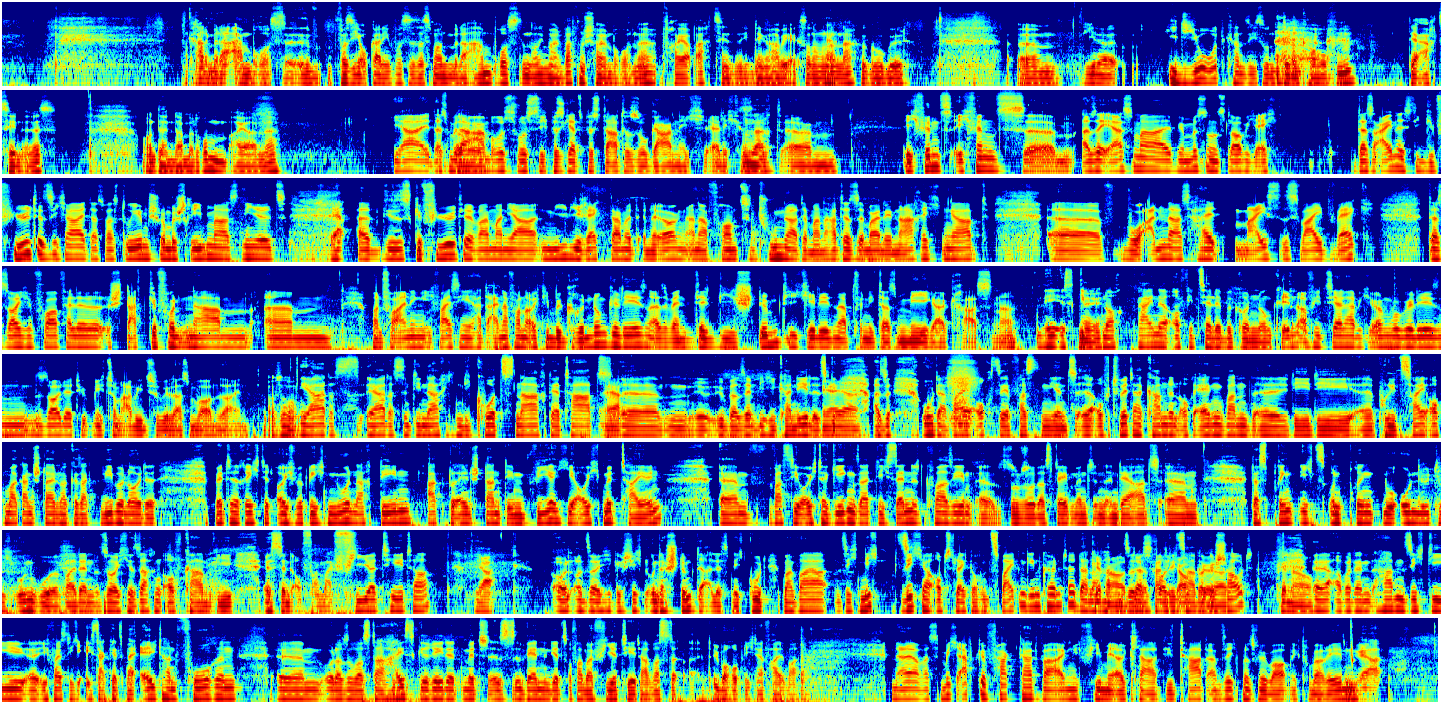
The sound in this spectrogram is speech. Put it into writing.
Gerade mit der Armbrust. Äh, was ich auch gar nicht wusste, dass man mit der Armbrust noch nicht mal einen Waffenschein braucht, ne? Frei ab 18 sind die Dinger, habe ich extra nochmal ja. nachgegoogelt. Ähm, jeder Idiot kann sich so ein Ding kaufen, der 18 ist und dann damit rumeiern, ne? Ja, das mit der also Armbrust wusste ich bis jetzt bis dato so gar nicht, ehrlich mhm. gesagt. Mhm. Ähm, ich finde es, ich find's, ähm, also erstmal, wir müssen uns, glaube ich, echt das eine ist die gefühlte Sicherheit, das, was du eben schon beschrieben hast, Nils. Ja. Äh, dieses Gefühlte, weil man ja nie direkt damit in irgendeiner Form zu tun hatte. Man hatte es immer in den Nachrichten gehabt, äh, woanders halt meistens weit weg, dass solche Vorfälle stattgefunden haben. Ähm, und vor allen Dingen, ich weiß nicht, hat einer von euch die Begründung gelesen? Also, wenn die, die stimmt, die ich gelesen habe, finde ich das mega krass. Ne? Nee, es gibt nee. noch keine offizielle Begründung. Inoffiziell habe ich irgendwo gelesen, soll der Typ nicht zum Abi zugelassen worden sein. Ach so. Ja, das, ja, das sind die Nachrichten, die kurz nach der Tat ja. äh, über sämtliche Kanäle es ja, gibt. Ja. Also, oh, da war ja auch sehr faszinierend. Äh, auf Twitter kam dann auch irgendwann äh, die, die äh, Polizei auch mal ganz steil und hat gesagt, liebe Leute, bitte richtet euch wirklich nur nach dem aktuellen Stand, den wir hier euch mitteilen, ähm, was ihr euch da gegenseitig sendet quasi, äh, so, so das Statement in, in der Art, ähm, das bringt nichts und bringt nur unnötig Unruhe, weil dann solche solche Sachen aufkamen wie, es sind auf einmal vier Täter. Ja. Und, und solche Geschichten. Und das stimmte alles nicht. Gut, man war sich nicht sicher, ob es vielleicht noch einen zweiten geben könnte. Danach genau, hatten sie das vorsichtshalber geschaut. Genau. Äh, aber dann haben sich die, äh, ich weiß nicht, ich sag jetzt mal Elternforen ähm, oder sowas da heiß geredet mit, es werden jetzt auf einmal vier Täter, was da, äh, überhaupt nicht der Fall war. Naja, was mich abgefuckt hat, war eigentlich viel mehr klar. Die Tat an sich müssen wir überhaupt nicht drüber reden. Ja.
